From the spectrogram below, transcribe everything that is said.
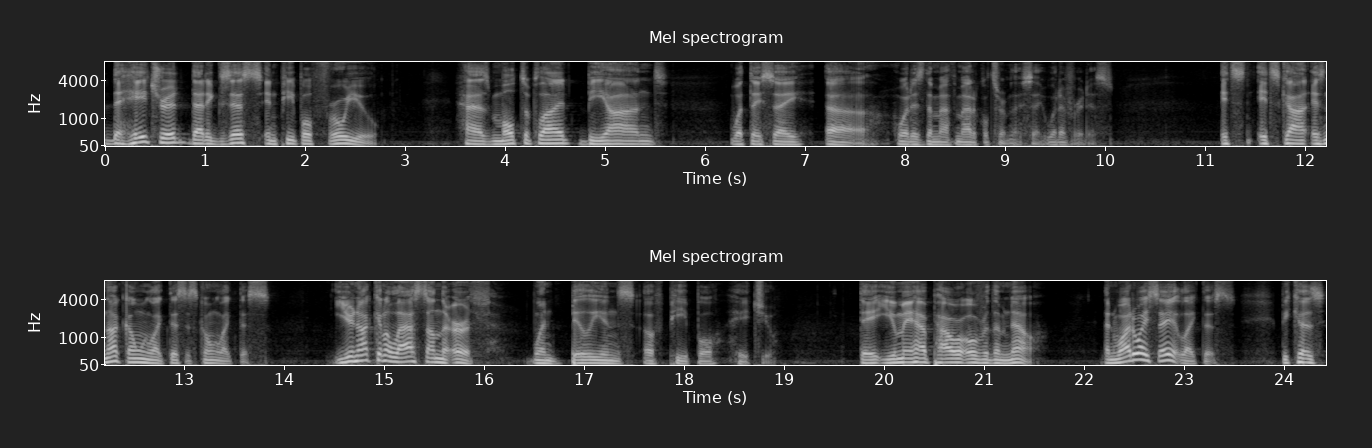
The hatred that exists in people for you has multiplied beyond what they say. Uh, what is the mathematical term they say? Whatever it is. It's it's got it's not going like this. It's going like this. You're not going to last on the earth when billions of people hate you. They you may have power over them now. And why do I say it like this? Because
